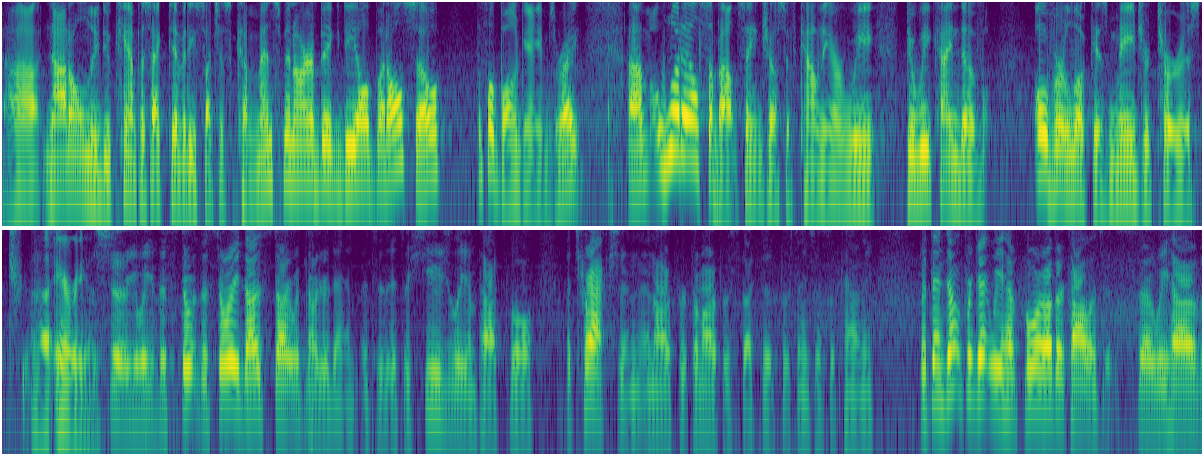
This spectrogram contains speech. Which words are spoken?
uh, not only do campus activities such as commencement are a big deal, but also the football games, right? Um, what else about St. Joseph County are we, do we kind of overlook as major tourist uh, areas? Sure, the, sto the story does start with Notre Dame. It's a, it's a hugely impactful attraction in our, from our perspective for St. Joseph County. But then don't forget we have four other colleges. So we have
